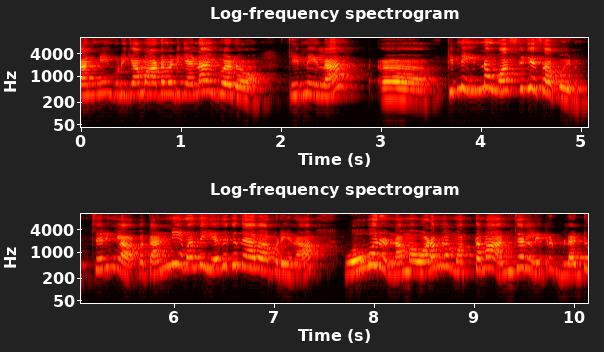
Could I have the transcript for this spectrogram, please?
தண்ணியும் குடிக்காமல் ஆட்டோமேட்டிக்காக என்ன போயிடும்? கிட்னியில் கிட்னி இன்னும் ஒஸ்ட் கேஸாக போயிடும். சரிங்களா? அப்போ தண்ணி வந்து எதுக்கு தேவை அப்படின்னா ஒவ்வொரு நம்ம உடம்புல மொத்தமாக அஞ்சரை லிட்டர் பிளட்டு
